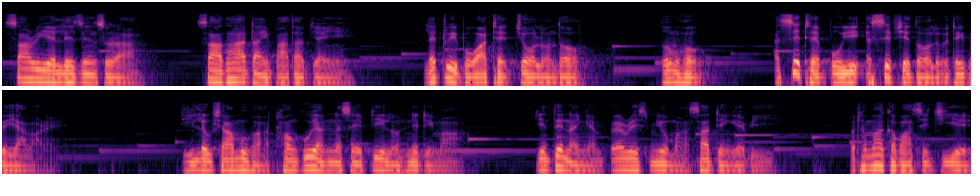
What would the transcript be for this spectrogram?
Surrealism ဆိုတာစာသားအတိုင်းဘာသာပြန်ရင်လက်တွေ့ဘဝထက်ကျော်လွန်သောသို့မဟုတ်အစ်စ်ထက်ပို၍အစ်စ်ဖြစ်သောလို့အဓိပ္ပာယ်ရပါတယ်။ဒီလှုပ်ရှားမှုဟာ1920ပြည့်လွန်နှစ်တွေမှာပြင်သစ်နိုင်ငံ Paris မြို့မှာစတင်ခဲ့ပြီးပထမကမ္ဘာစစ်ကြီးရဲ့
